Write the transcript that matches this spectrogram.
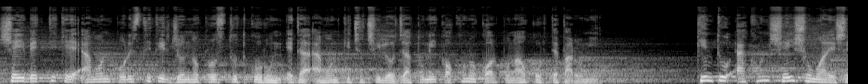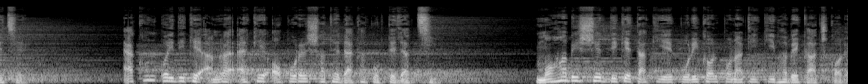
সেই ব্যক্তিকে এমন পরিস্থিতির জন্য প্রস্তুত করুন, এটা এমন কিছু ছিল যা তুমি কখনো কল্পনাও করতে পারোনি। কিন্তু এখন সেই সময় এসেছে। এখন ওইদিকে আমরা একে অপরের সাথে দেখা করতে যাচ্ছি। মহাবিশ্বের দিকে তাকিয়ে পরিকল্পনাটি কীভাবে কাজ করে।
